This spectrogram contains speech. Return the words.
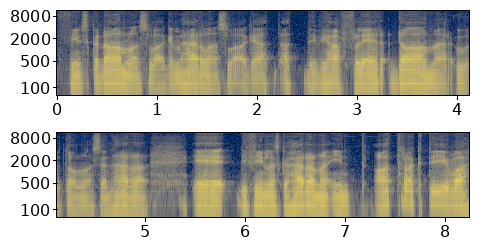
finska damlandslaget med herrlandslaget, att, att vi har fler damer utomlands än herrar. Är de finländska herrarna inte attraktiva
